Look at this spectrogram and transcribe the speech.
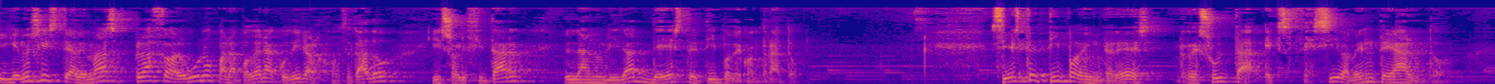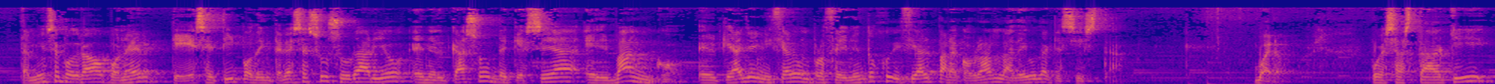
y que no existe además plazo alguno para poder acudir al juzgado y solicitar la nulidad de este tipo de contrato. Si este tipo de interés resulta excesivamente alto, También se podrá oponer que ese tipo de interés es usurario en el caso de que sea el banco el que haya iniciado un procedimiento judicial para cobrar la deuda que exista. Bueno, pues hasta aquí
